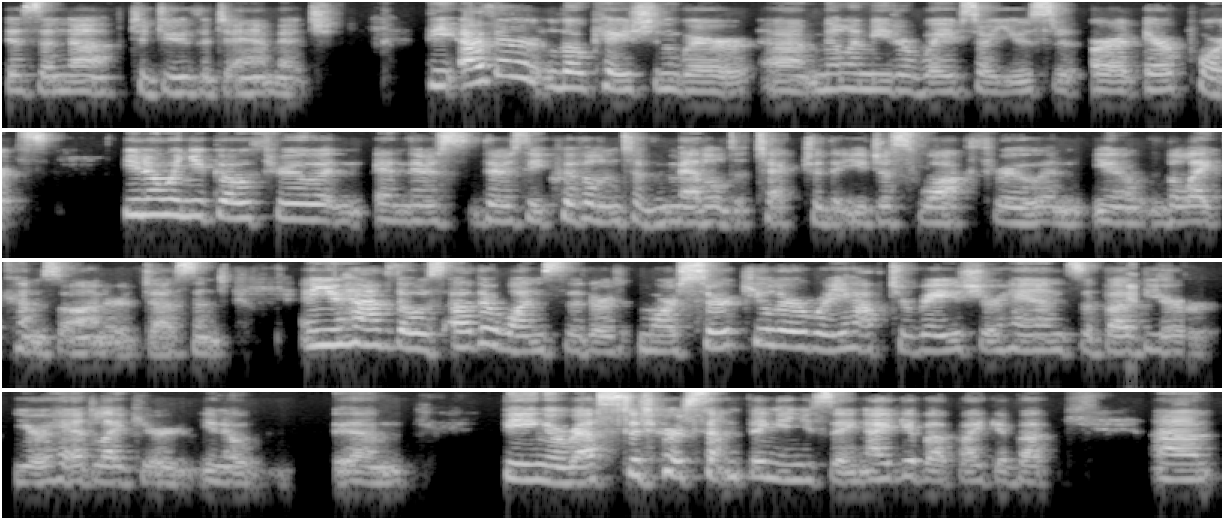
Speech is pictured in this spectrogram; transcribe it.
is enough to do the damage. The other location where uh, millimeter waves are used are at airports you know when you go through and, and there's there's the equivalent of a metal detector that you just walk through and you know the light comes on or it doesn't. And you have those other ones that are more circular where you have to raise your hands above your your head like you're you know um, being arrested or something and you're saying i give up i give up. Um,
